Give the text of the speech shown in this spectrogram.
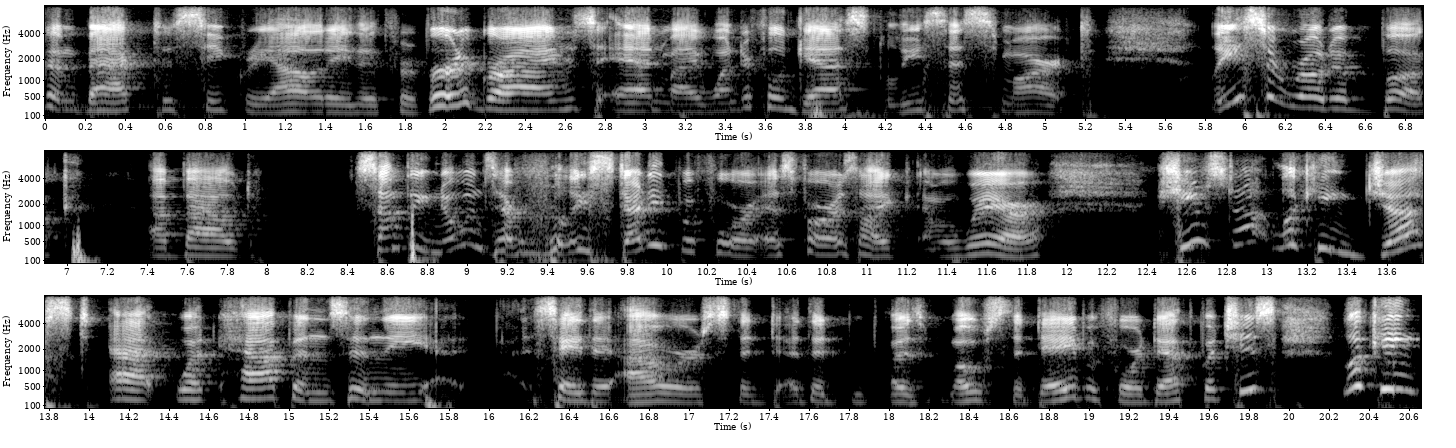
Welcome back to Seek Reality with Roberta Grimes and my wonderful guest, Lisa Smartt. Lisa wrote a book about something no one's ever really studied before, as far as I am aware. She's not looking just at what happens in the say the hours the, the most the day before death but she's looking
